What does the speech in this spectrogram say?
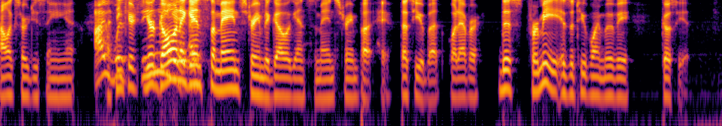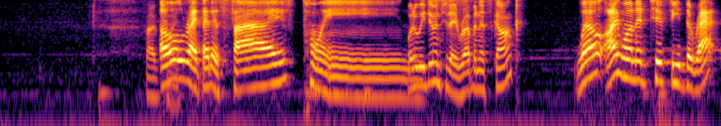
Alex heard you singing it. I, think was you're, singing you're going it. I- against the mainstream to go against the mainstream, but hey, that's you, but whatever. This, for me, is a two point movie. Go see it. Five All points. right, that is five points. What are we doing today? Rubbing a skunk? Well, I wanted to feed the rat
